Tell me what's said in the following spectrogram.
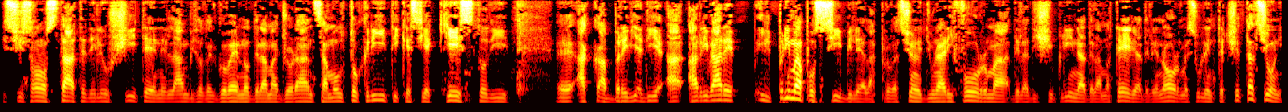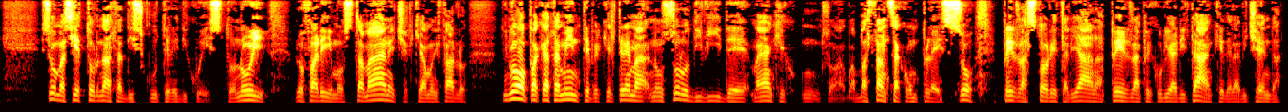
ci sono state delle uscite nell'ambito del governo della maggioranza molto critiche, si è chiesto di, eh, abbrevia, di arrivare il prima possibile all'approvazione di una riforma della disciplina della materia, delle norme sulle intercettazioni, Insomma, si è tornata a discutere di questo. Noi lo faremo stamane, cerchiamo di farlo di nuovo pacatamente perché il tema non solo divide, ma è anche insomma, abbastanza complesso per la storia italiana, per la peculiarità anche della vicenda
